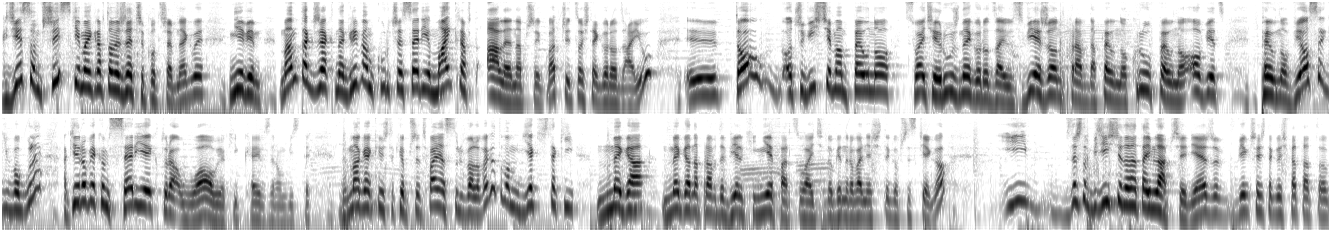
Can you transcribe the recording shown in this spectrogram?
gdzie są wszystkie Minecraftowe rzeczy potrzebne. Jakby, nie wiem, mam tak, że jak nagrywam, kurczę, serię Minecraft Ale na przykład, czy coś tego rodzaju, yy, to oczywiście mam pełno, słuchajcie, różnego rodzaju zwierząt, prawda, pełno krów, pełno owiec, pełno wiosek i w ogóle, a kiedy robię jakąś serię, która, wow, jaki cave zarąbisty, wymaga jakiegoś takiego przetrwania survivalowego, to mam jakiś taki mega, mega naprawdę wielki niefart, słuchajcie, do generowania się tego wszystkiego. I zresztą widzieliście to na timelapsie, nie? Że większość tego świata to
